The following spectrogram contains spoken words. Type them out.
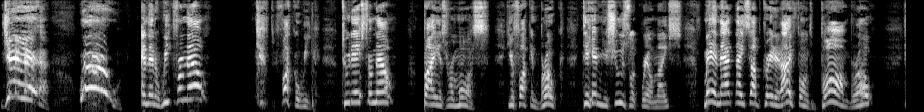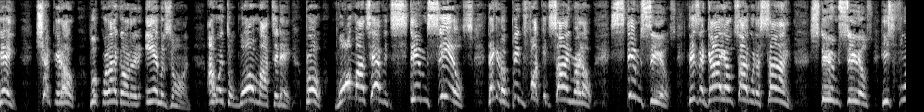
Yeah! Woo! And then a week from now, fuck a week. Two days from now, buyer's remorse. You're fucking broke. Damn, your shoes look real nice. Man, that nice upgraded iPhone's bomb, bro. Hey, check it out. Look what I got on Amazon. I went to Walmart today. Bro, Walmart's having stem seals. They got a big fucking sign right out. Stem seals. There's a guy outside with a sign. Stem seals. He's fl-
